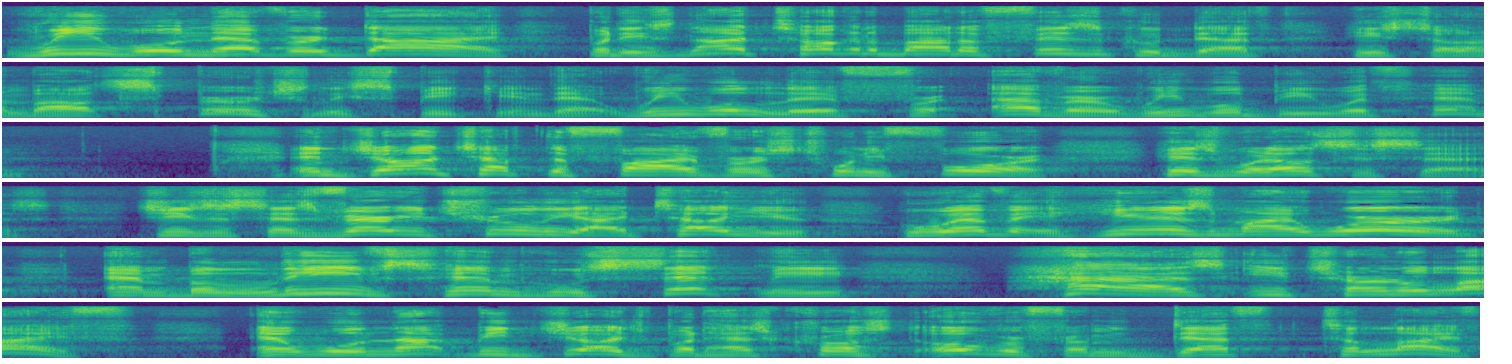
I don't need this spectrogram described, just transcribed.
We will never die. But he's not talking about a physical death. He's talking about spiritually speaking, that we will live forever. We will be with him. In John chapter 5, verse 24, here's what else it says. Jesus says, Very truly, I tell you, whoever hears my word and believes him who sent me has eternal life and will not be judged, but has crossed over from death to life.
